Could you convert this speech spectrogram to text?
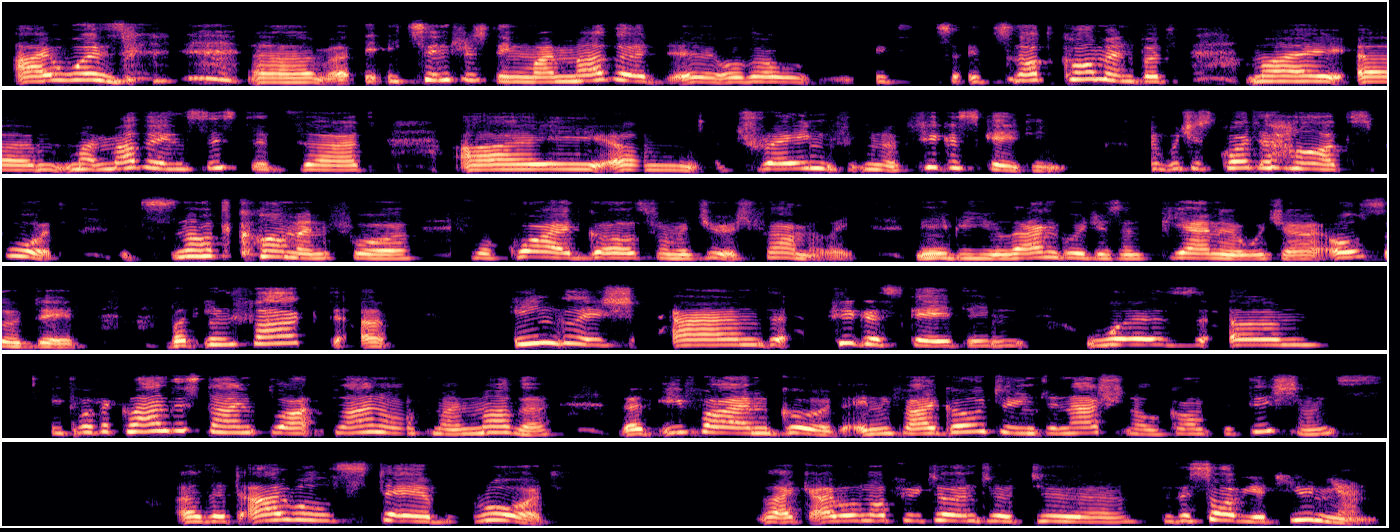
I was. Um, it's interesting. My mother, uh, although it's it's not common, but my um, my mother insisted that I um, train, you know, figure skating, which is quite a hard sport. It's not common for for quiet girls from a Jewish family. Maybe languages and piano, which I also did, but in fact, uh, English and figure skating was. Um, it was a clandestine pl- plan of my mother that if I am good and if I go to international competitions, uh, that I will stay abroad. Like I will not return to, to, to the Soviet Union.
